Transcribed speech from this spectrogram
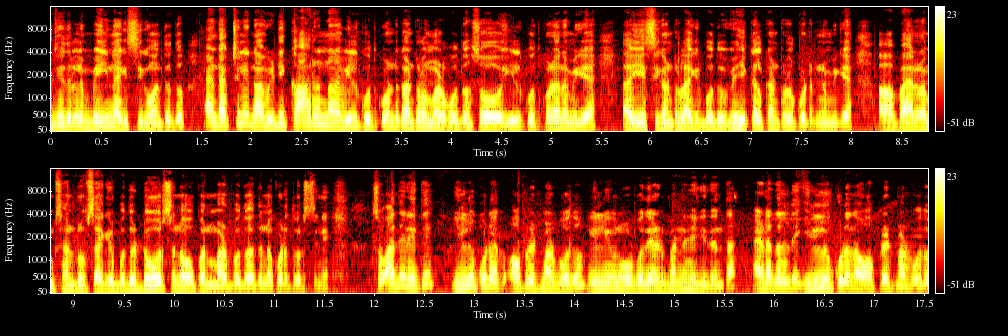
ಇದು ಇದರಲ್ಲಿ ಮೈನ್ ಆಗಿ ಸಿಗುವಂಥದ್ದು. ಆ್ಯಂಡ್ ಆ್ಯಕ್ಚುಲಿ ನಾವು ಇಡೀ ಕಾರನ್ನು ನಾವು ಇಲ್ಲಿ ಕೂತ್ಕೊಂಡು ಕಂಟ್ರೋಲ್ ಮಾಡ್ಬೋದು. ಸೊ ಇಲ್ಲಿ ಕೂತ್ಕೊಂಡ್ರೆ ನಮಗೆ ಎ ಸಿ ಕಂಟ್ರೋಲ್ ಆಗಿರ್ಬೋದು ವೆಹಿಕಲ್ ಕಂಟ್ರೋಲ್ ಕೊಟ್ಟರೆ ನಮಗೆ ಪ್ಯಾನರಮ್ ಸನ್ ರೂಫ್ಸ್ ಆಗಿರ್ಬೋದು ಡೋರ್ಸನ್ನು ಓಪನ್ ಮಾಡ್ಬೋದು, ಅದನ್ನು ಕೂಡ ತೋರಿಸ್ತೀನಿ. ಸೊ ಅದೇ ರೀತಿ ಇಲ್ಲೂ ಕೂಡ ಆಪರೇಟ್ ಮಾಡ್ಬೋದು. ಇಲ್ಲಿ ನೀವು ನೋಡ್ಬೋದು ಎರಡು ಬಟನ್ ಹೇಗಿದೆ ಅಂತ. ಆ್ಯಂಡ್ ಅದಲ್ಲದೆ ಇಲ್ಲೂ ಕೂಡ ನಾವು ಆಪರೇಟ್ ಮಾಡ್ಬೋದು.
